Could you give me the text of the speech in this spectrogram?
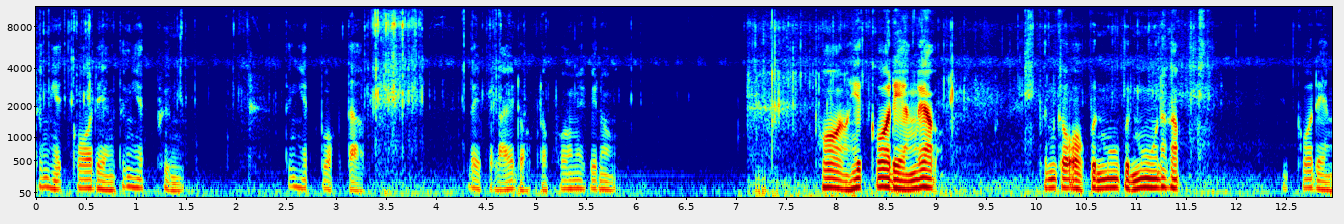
ทั้งเห็ดกอแดงทั้งเห็ดผึ่งทั้งเห็ดปวกตาบ ได้ไปหลายดอกแล้วพ่อแม่พี่น้อง พ่อเฮ็ดก้อแดงแล้วเพิ่นก็ออกเป็นมูเป็นมูนะครับเฮ็ดก้อแดง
